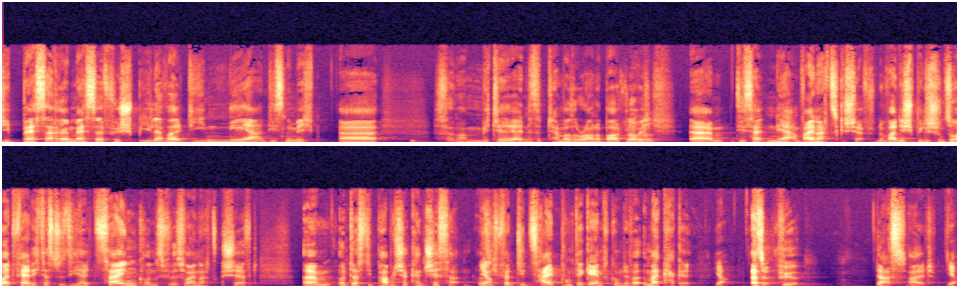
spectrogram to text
die bessere Messe für Spiele, weil die näher, die ist nämlich, äh, das war mal Mitte, Ende September, so roundabout, glaube Mhm. ich, ähm, die ist halt näher am Weihnachtsgeschäft. Und dann waren die Spiele schon so weit fertig, dass du sie halt zeigen konntest fürs Weihnachtsgeschäft ähm, und dass die Publisher keinen Schiss hatten. Also Ja. ich fand den Zeitpunkt der Gamescom, der war immer kacke. ja, Also für das halt. ja.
